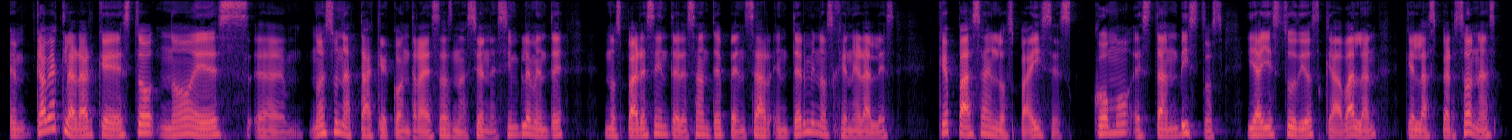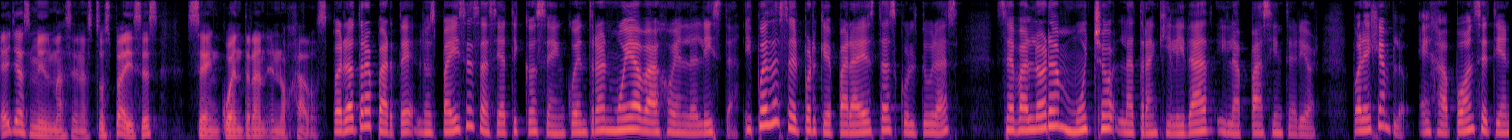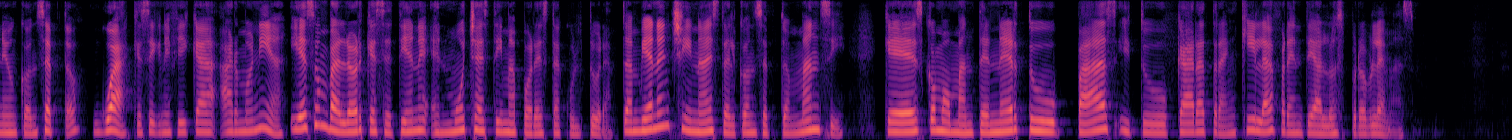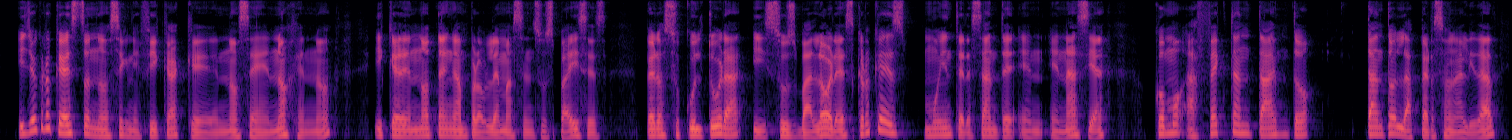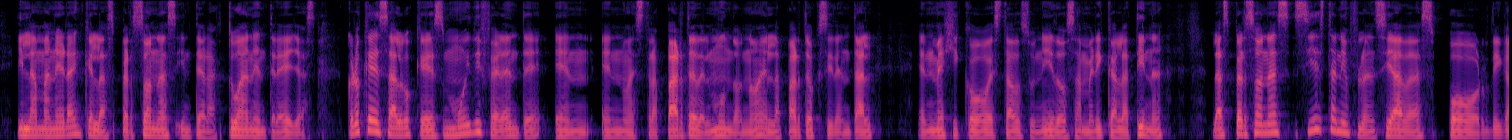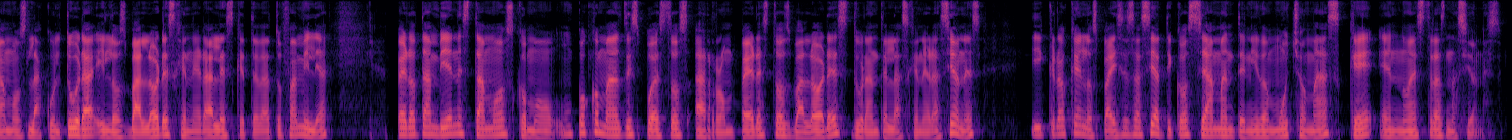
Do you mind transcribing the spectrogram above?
Em, cabe aclarar que esto no es, eh, no es un ataque contra esas naciones, simplemente nos parece interesante pensar en términos generales qué pasa en los países, cómo están vistos, y hay estudios que avalan que las personas, ellas mismas en estos países, se encuentran enojados. Por otra parte, los países asiáticos se encuentran muy abajo en la lista, y puede ser porque para estas culturas se valora mucho la tranquilidad y la paz interior. Por ejemplo, en Japón se tiene un concepto, wa, que significa armonía, y es un valor que se tiene en mucha estima por esta cultura. También en China está el concepto mansi, que es como mantener tu paz y tu cara tranquila frente a los problemas. Y yo creo que esto no significa que no se enojen, ¿no? Y que no tengan problemas en sus países, pero su cultura y sus valores creo que es muy interesante en, en Asia, cómo afectan tanto, tanto la personalidad y la manera en que las personas interactúan entre ellas. Creo que es algo que es muy diferente en, en nuestra parte del mundo, ¿no? En la parte occidental, en México, Estados Unidos, América Latina, las personas sí están influenciadas por, digamos, la cultura y los valores generales que te da tu familia, pero también estamos como un poco más dispuestos a romper estos valores durante las generaciones y creo que en los países asiáticos se ha mantenido mucho más que en nuestras naciones.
